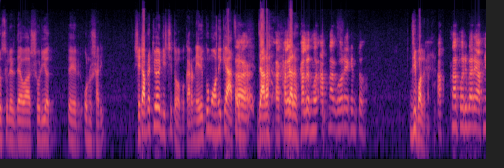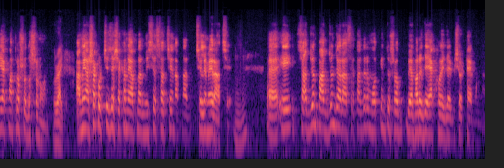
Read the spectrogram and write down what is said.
রসুলের দেওয়া শরীয়তের অনুসারী? সেটা আমরা কীভাবে নিশ্চিত হব? কারণ এরকম অনেকে আছে যারা আপনার ঘরে কিন্তু জি বলেন আপনার পরিবারে আপনি একমাত্র সদস্য নন। রাইট আমি আশা করছি যে সেখানে আপনার মিসেস আছেন আপনার ছেলেমেয়েরা আছে। এই চারজন পাঁচজন যারা আছে তাদের মত কিন্তু সব ব্যাপারে যে এক হয়ে যায় বিষয়টা এমন না।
